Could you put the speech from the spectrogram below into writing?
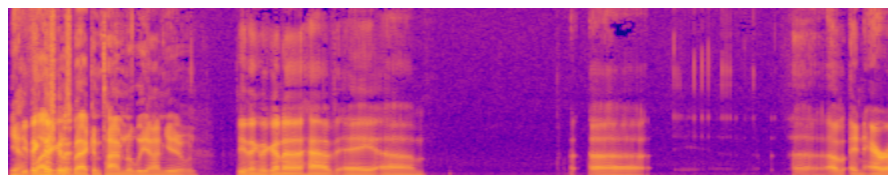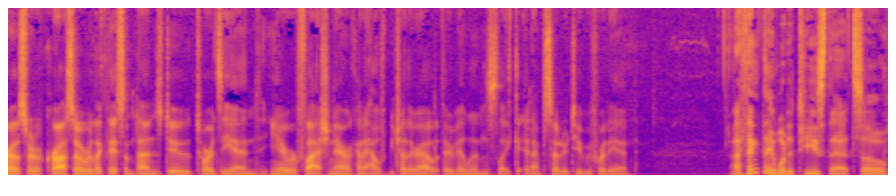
Yeah, do you think Flash they're goes back in time to Lian Yu. Do you think they're gonna have a um uh, uh an arrow sort of crossover like they sometimes do towards the end? You know, where Flash and Arrow kind of help each other out with their villains, like an episode or two before the end. I think they would have teased that. So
